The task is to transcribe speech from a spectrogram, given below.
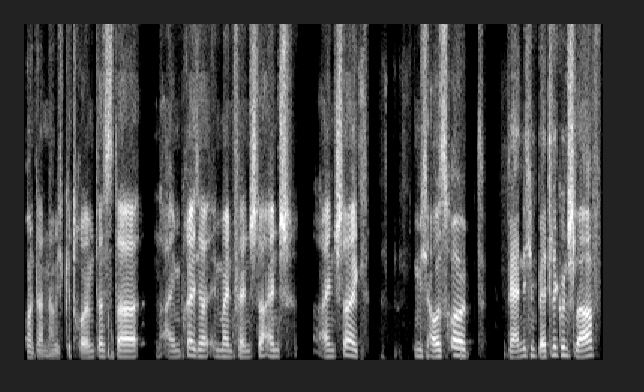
Und dann habe ich geträumt, dass da ein Einbrecher in mein Fenster einsteigt und mich ausräumt, während ich im Bett liege und schlafe.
